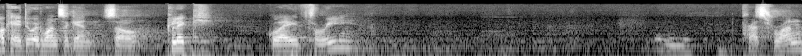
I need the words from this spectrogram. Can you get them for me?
Okay, do it once again. So, klik Glade 3, press run.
